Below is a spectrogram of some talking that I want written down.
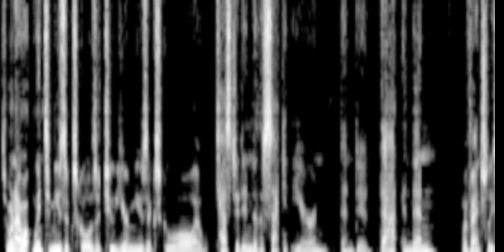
So when I went to music school, it was a two year music school. I tested into the second year and then did that. And then eventually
